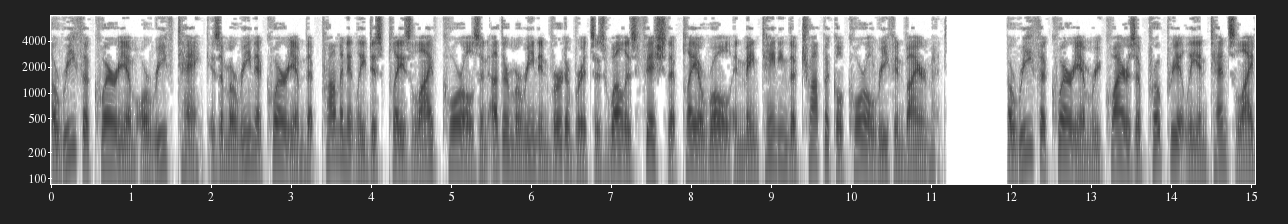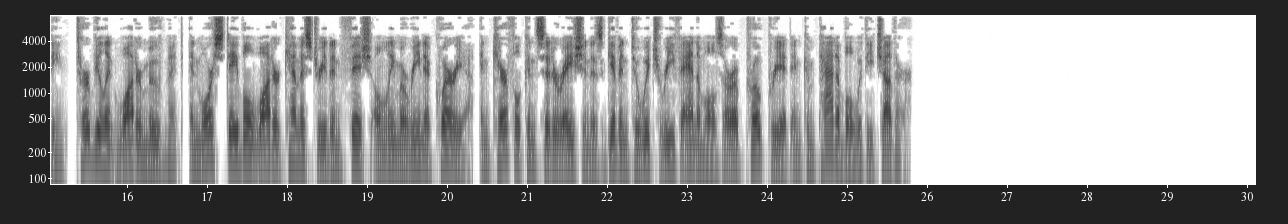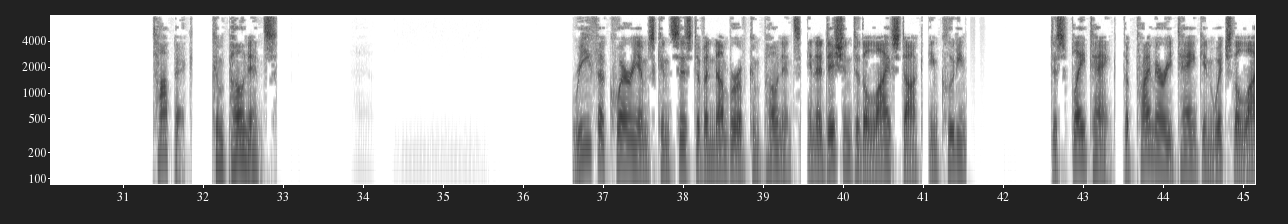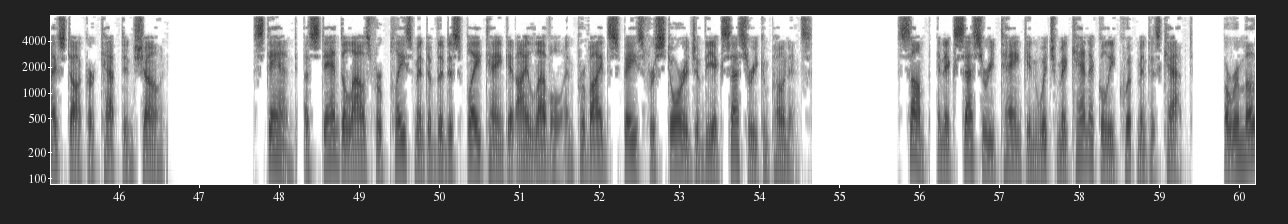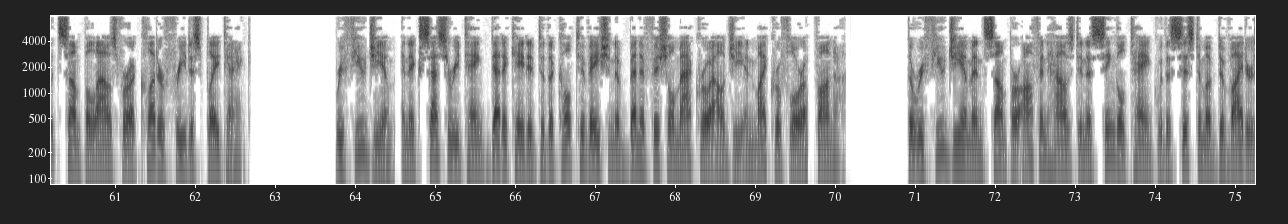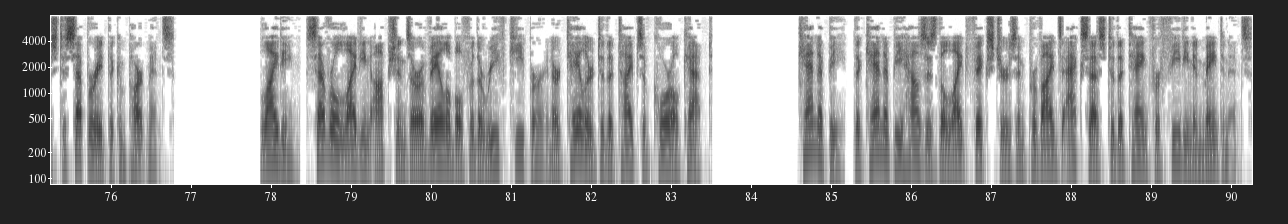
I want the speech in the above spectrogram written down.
A reef aquarium or reef tank is a marine aquarium that prominently displays live corals and other marine invertebrates as well as fish that play a role in maintaining the tropical coral reef environment. A reef aquarium requires appropriately intense lighting, turbulent water movement, and more stable water chemistry than fish-only marine aquaria, and careful consideration is given to which reef animals are appropriate and compatible with each other. Topic: Components. Reef aquariums consist of a number of components, in addition to the livestock, including Display tank, the primary tank in which the livestock are kept and shown. Stand, a stand allows for placement of the display tank at eye level and provides space for storage of the accessory components. Sump, an accessory tank in which mechanical equipment is kept. A remote sump allows for a clutter-free display tank. Refugium, an accessory tank dedicated to the cultivation of beneficial macroalgae and microflora, fauna. The refugium and sump are often housed in a single tank with a system of dividers to separate the compartments. Lighting – Several lighting options are available for the reef keeper and are tailored to the types of coral kept. Canopy – The canopy houses the light fixtures and provides access to the tank for feeding and maintenance.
